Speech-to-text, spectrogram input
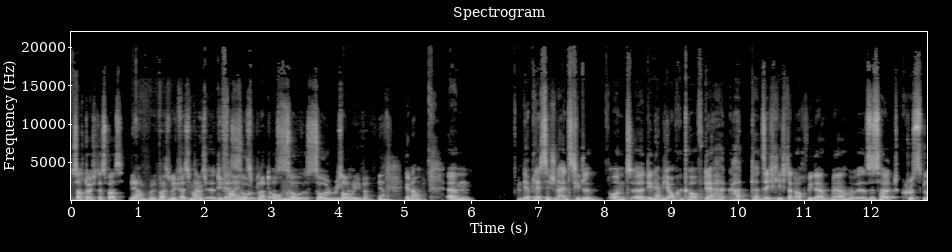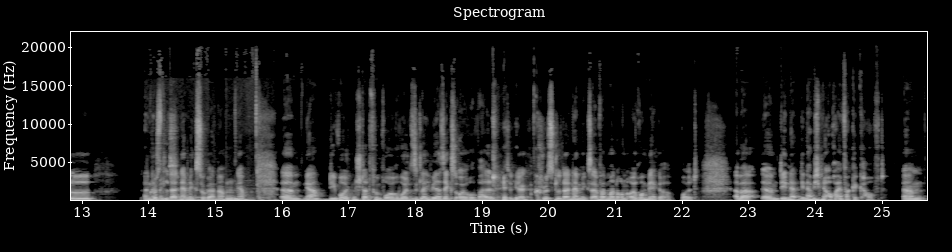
Sagt euch das was? Ja, ich weiß nicht, was du meinst. Äh, Defiance, Soul, Blood Omen. Soul, Soul Reaver. Soul Reaver, ja. Genau. Ähm, der PlayStation 1 Titel und äh, den habe ich auch gekauft. Der hat tatsächlich dann auch wieder, ja, es ist halt Crystal Dynamics. Crystal Dynamics sogar, ne? Mhm. Ja. Ähm, ja, die wollten statt 5 Euro, wollten sie gleich wieder 6 Euro, weil sind ja Crystal Dynamics. Einfach mal noch einen Euro mehr gewollt. Aber ähm, den, den habe ich mir auch einfach gekauft. Ähm,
